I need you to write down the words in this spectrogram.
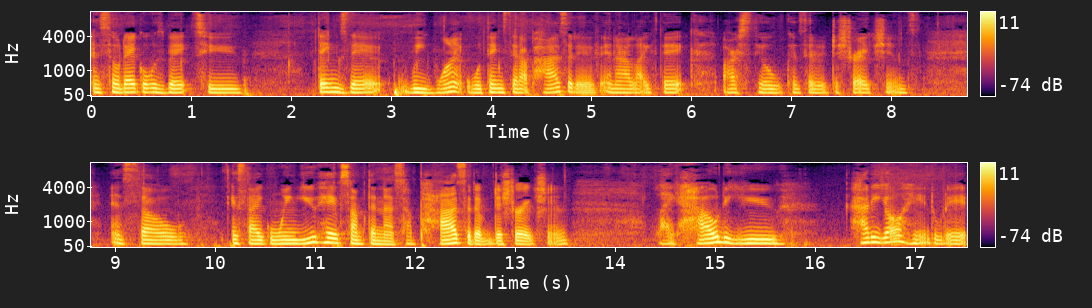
and so that goes back to things that we want, well, things that are positive in our life that are still considered distractions. And so it's like when you have something that's a positive distraction, like how do you how do y'all handle that?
